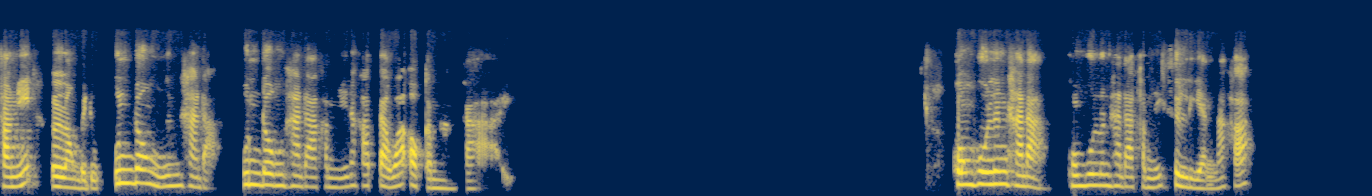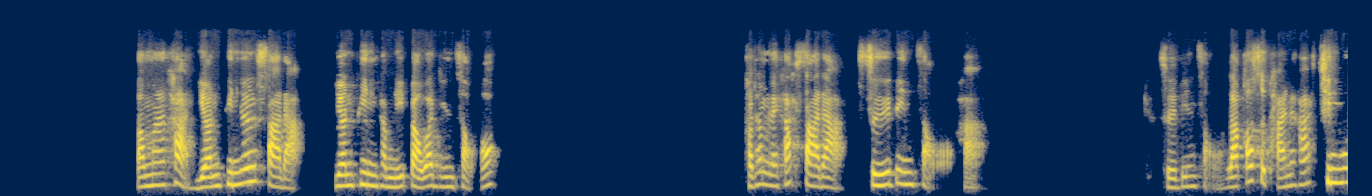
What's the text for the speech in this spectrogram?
คราวนี้เราลองไปดูอุนดงงึนฮาดะอุนดงฮาดาคำนี้นะคะ แปลว่าออกกำลังกายคงพูลุนฮาดาคงพูลุนฮาดาคำนี้คือเรียนนะคะ ต่อมาค่ะยอนพินเนอร์ซาดะยอนพินคำนี้แปลว่าดินสอเขาทำอะไรคะซาดะซื้อดินสอค่ะ ซื้อดินสอ แล้วก็สุดท้ายนะคะ ชินมุ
